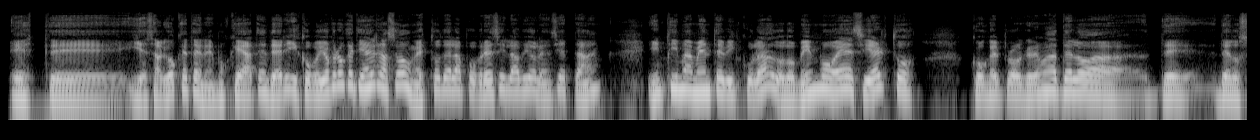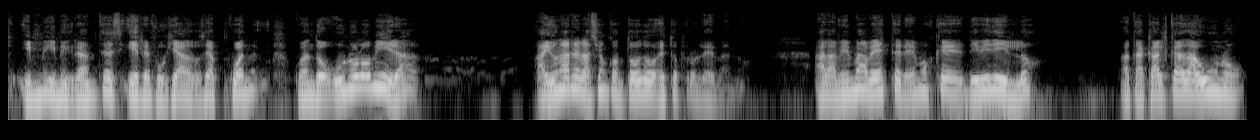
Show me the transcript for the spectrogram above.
Este, y es algo que tenemos que atender. Y como yo creo que tiene razón, esto de la pobreza y la violencia están íntimamente vinculados. Lo mismo es cierto con el problema de, los, de, los inmigrantes y refugiados. O sea, cuando, cuando uno lo mira, hay una relación con todos estos problemas. A la misma vez tenemos que dividirlo, atacar cada uno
